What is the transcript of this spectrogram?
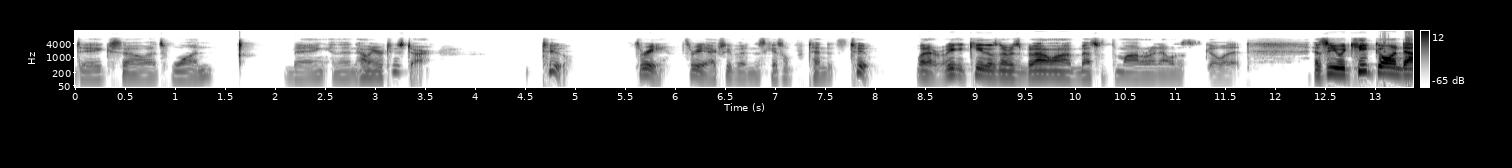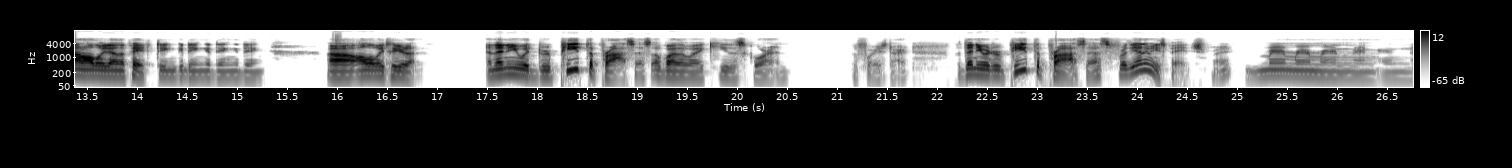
dig, so it's one. Bang. And then how many are two star? Two. Three. Three, actually, but in this case, we'll pretend it's two whatever. We could key those numbers, but I don't want to mess with the model right now. We'll just go with it. And so you would keep going down all the way down the page, ding a ding a ding a ding, uh, all the way till you're done. And then you would repeat the process. Oh, by the way, key the score in before you start. But then you would repeat the process for the enemies page, right? And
